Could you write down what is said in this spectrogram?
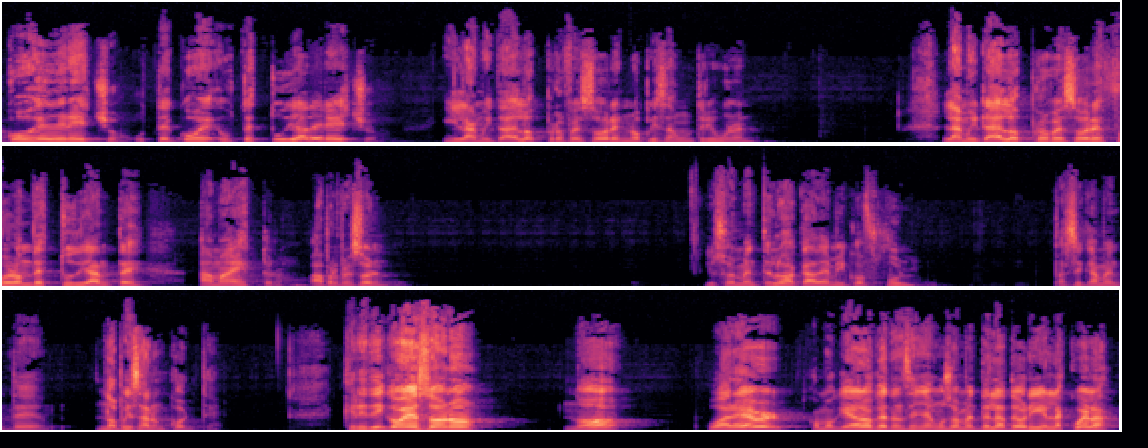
coge derecho, usted, coge, usted estudia derecho y la mitad de los profesores no pisan un tribunal. La mitad de los profesores fueron de estudiantes a maestro, a profesor. Y usualmente los académicos full, básicamente, no pisaron corte. ¿Critico eso o no? No, whatever. Como que ya lo que te enseñan usualmente es la teoría en la escuela.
